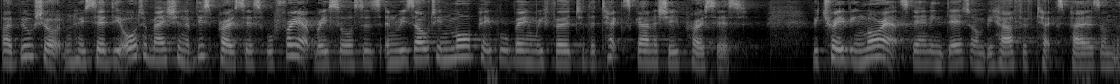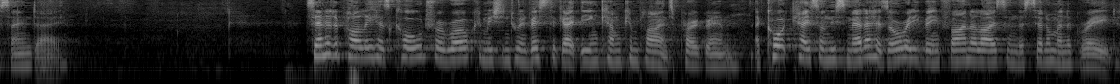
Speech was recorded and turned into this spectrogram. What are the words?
by Bill Shorten, who said the automation of this process will free up resources and result in more people being referred to the tax garnishee process, retrieving more outstanding debt on behalf of taxpayers on the same day. Senator Polley has called for a Royal Commission to investigate the income compliance program. A court case on this matter has already been finalised and the settlement agreed.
